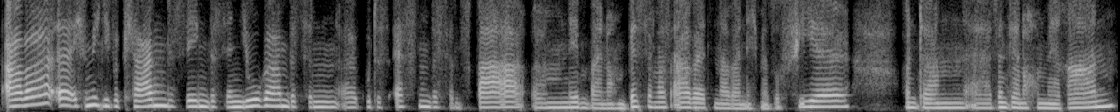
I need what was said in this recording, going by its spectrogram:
Aber äh, ich will mich nicht beklagen, deswegen ein bisschen Yoga, ein bisschen äh, gutes Essen, ein bisschen Spa, ähm, nebenbei noch ein bisschen was arbeiten, aber nicht mehr so viel. Und dann äh, sind wir noch in Meran.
